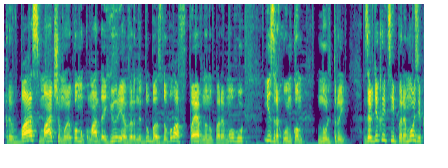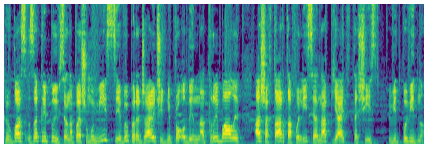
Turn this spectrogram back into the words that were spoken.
Кривбас, матчем, у якому команда Юрія Вернедуба здобула впевнену перемогу із рахунком 0-3. Завдяки цій перемозі Кривбас закріпився на першому місці, випереджаючи Дніпро 1 на 3 бали, а Шахтар та Полісся на 5 та 6 Відповідно,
